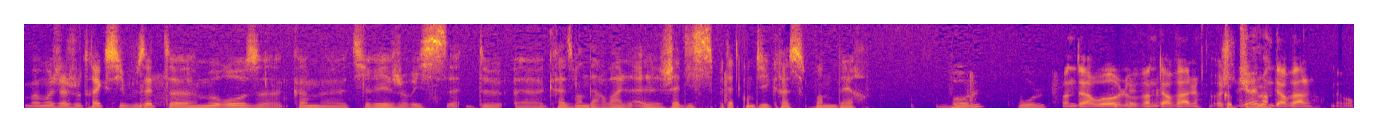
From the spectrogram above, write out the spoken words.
Bah, moi, j'ajouterais que si vous êtes euh, morose euh, comme euh, Thierry et Joris de euh, Grace Van der Waal euh, jadis, peut-être qu'on dit Grace Van der Waal. Waal. Vanderwall Ok. ou Vanderval. Je Comme tu dirais veux. Vanderval, mais bon.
